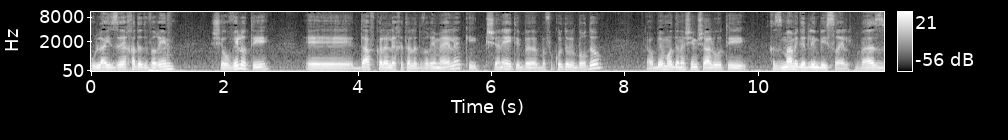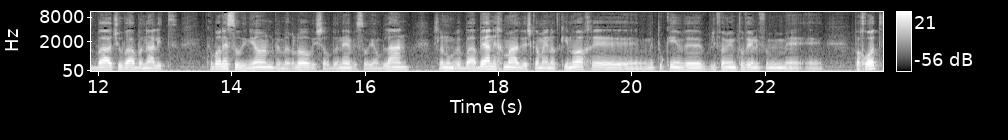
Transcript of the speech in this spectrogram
ואולי זה אחד הדברים שהוביל אותי אה, דווקא ללכת על הדברים האלה, כי כשאני הייתי בפקולטה בבורדו, הרבה מאוד אנשים שאלו אותי, אז מה מגדלים בישראל? ואז באה התשובה הבנאלית, קברני סוביניון ומרלו ושרדונה וסוביון בלאן. יש לנו מבעבע נחמד ויש כמה עינות קינוח אה, מתוקים ולפעמים טובים, לפעמים אה, אה, פחות.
